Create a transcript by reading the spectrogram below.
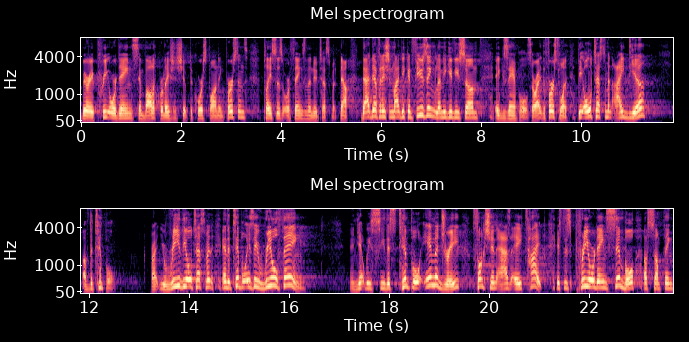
bear a preordained symbolic relationship to corresponding persons, places, or things in the New Testament. Now, that definition might be confusing. Let me give you some examples. All right, the first one the Old Testament idea of the temple. Right? You read the Old Testament, and the temple is a real thing. And yet we see this temple imagery function as a type. It's this preordained symbol of something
